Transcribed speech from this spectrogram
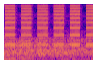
Rearming. Copy.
